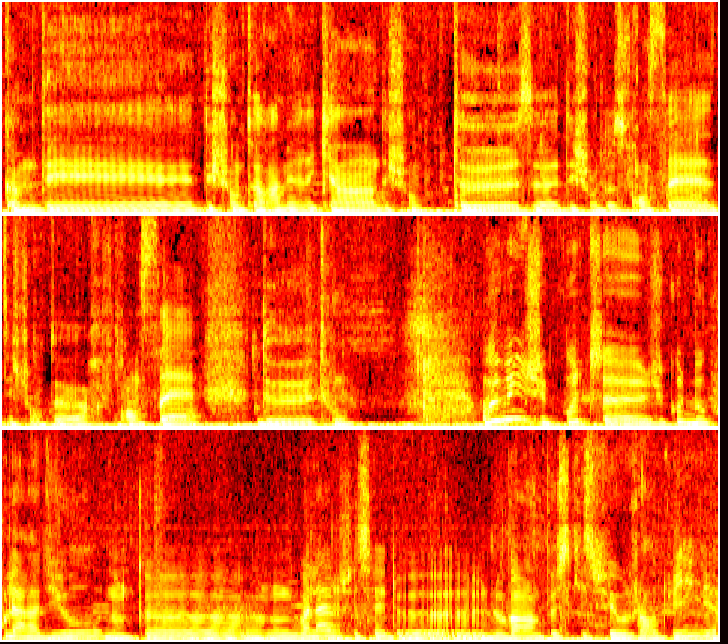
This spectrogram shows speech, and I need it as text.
comme des, des chanteurs américains, des chanteuses, euh, des chanteuses françaises, des chanteurs français, de tout? Oui, oui, j'écoute, euh, j'écoute beaucoup la radio, donc, euh, donc voilà, j'essaie de, de voir un peu ce qui se fait aujourd'hui. Euh,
